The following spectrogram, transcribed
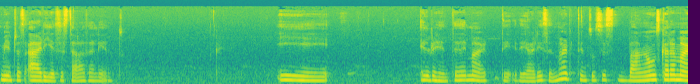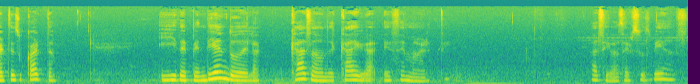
mientras Aries estaba saliendo. Y el regente de, Marte, de, Aries es Marte, entonces van a buscar a Marte en su carta. Y dependiendo de la casa donde caiga ese Marte, así va a ser sus vidas.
